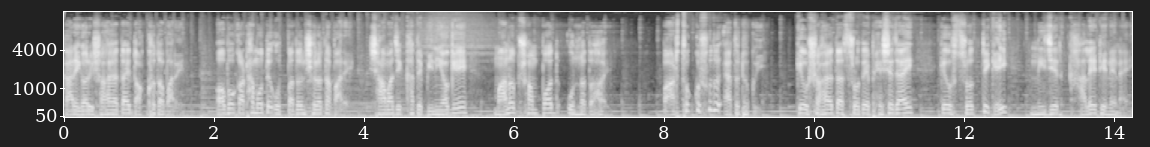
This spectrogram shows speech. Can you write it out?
কারিগরি সহায়তায় দক্ষতা বাড়ে, অবকাঠামোতে উৎপাদনশীলতা বাড়ে, সামাজিক খাতে বিনিয়োগে মানব সম্পদ উন্নত হয়। পার্থক্য শুধু এতটুকুই, কেউ সহায়তার স্রোতে ভেসে যায়, কেউ স্রোতটিকেই নিজের খালে টেনে নেয়।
